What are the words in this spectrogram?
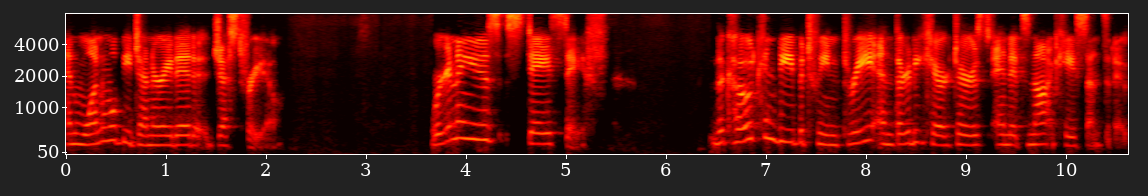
and one will be generated just for you. We're going to use stay safe. The code can be between 3 and 30 characters and it's not case sensitive.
